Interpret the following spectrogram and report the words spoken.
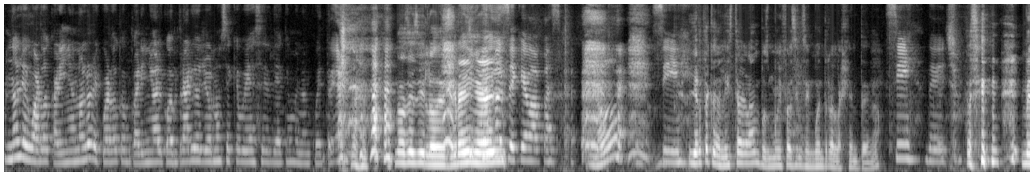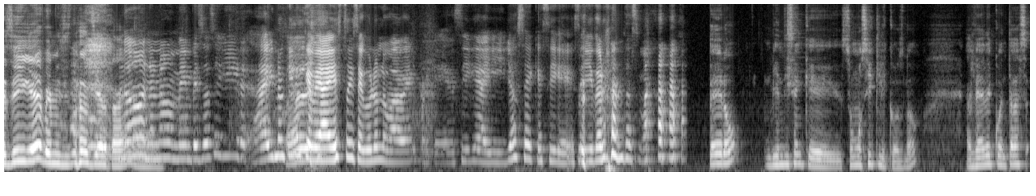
No le guardo cariño, no lo recuerdo con cariño, al contrario, yo no sé qué voy a hacer el día que me lo encuentre. no sé si lo desgreña no ahí, sé qué va a pasar. ¿no? Sí, Y ahorita con el Instagram, pues muy fácil se encuentra la gente, ¿no? sí, de hecho. me sigue, ve mis... No es cierto, ¿eh? No, no, no, me empezó a seguir. Ay, no quiero Ay. que vea esto y seguro lo va a ver porque sigue ahí. Yo sé que sigue, seguidor fantasma. Pero bien dicen que somos cíclicos, ¿no? Al final de cuentas,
